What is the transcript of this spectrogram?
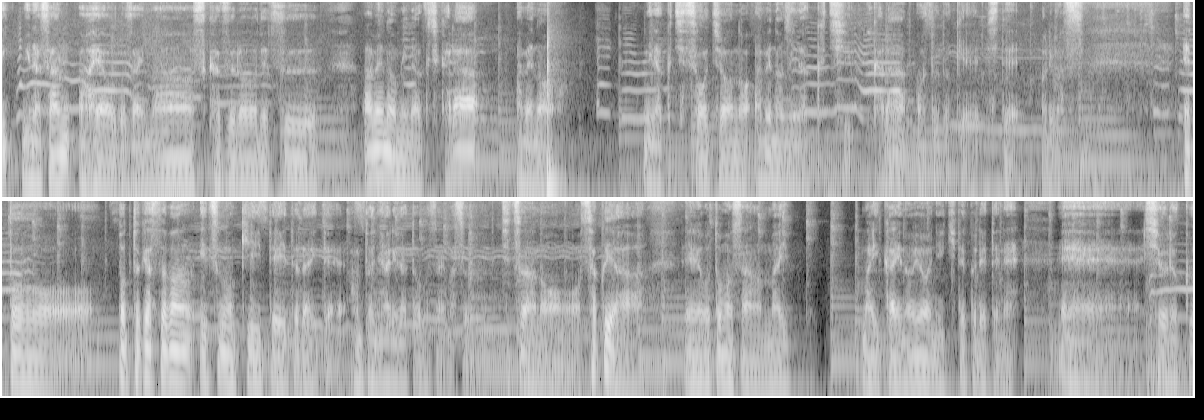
い、皆さんおはようございます。カズローです。雨の水口から雨の水口早朝の雨の水口からお届けしております。えっと、ポッドキャスト版いつも聞いていただいて本当にありがとうございます。実はあの昨夜、えーおともさん毎毎回のように来てくれてね、えー収録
